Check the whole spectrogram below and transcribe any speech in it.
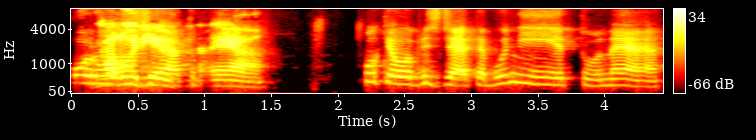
por um Valoriza, objeto. É. Porque o objeto é bonito, né?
